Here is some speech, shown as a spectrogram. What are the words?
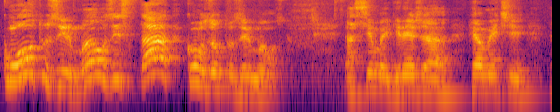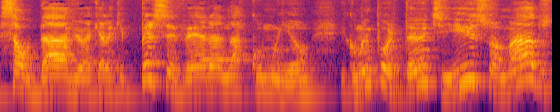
com outros irmãos e estar com os outros irmãos. Assim, uma igreja realmente saudável, aquela que persevera na comunhão. E como é importante isso, amados,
